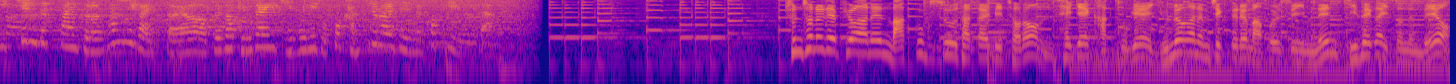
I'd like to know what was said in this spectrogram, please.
익힌 듯한 그런 산미가 있어요. 그래서 굉장히 기분이 좋고 감칠맛이 있는 커피입니다. 춘천을 대표하는 막국수 닭갈비처럼 세계 각국의 유명한 음식들을 맛볼 수 있는 기회가 있었는데요.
